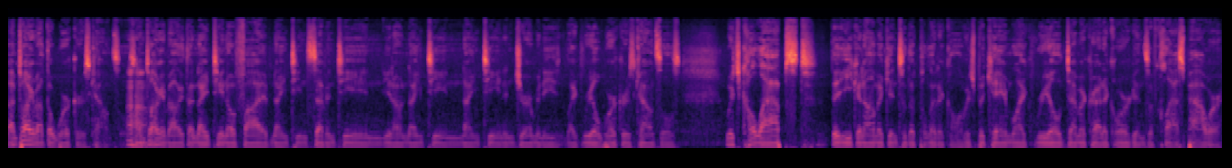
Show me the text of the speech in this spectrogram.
I'm talking about the workers' councils. I'm talking about like the 1905, 1917, you know, 1919 in Germany, like real workers' councils, which collapsed the economic into the political, which became like real democratic organs of class power,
